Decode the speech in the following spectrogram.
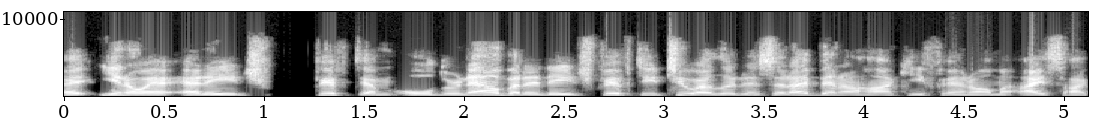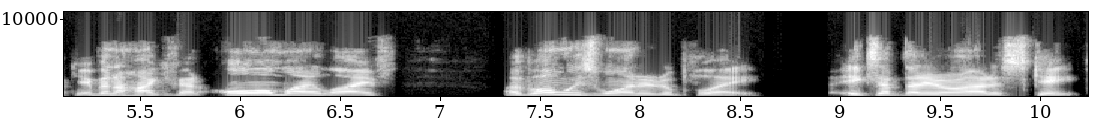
uh, you know, at, at age 50, I'm older now, but at age 52, I looked and said, I've been a hockey fan all my ice hockey. I've been a hockey fan all my life. I've always wanted to play, except that I don't know how to skate.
